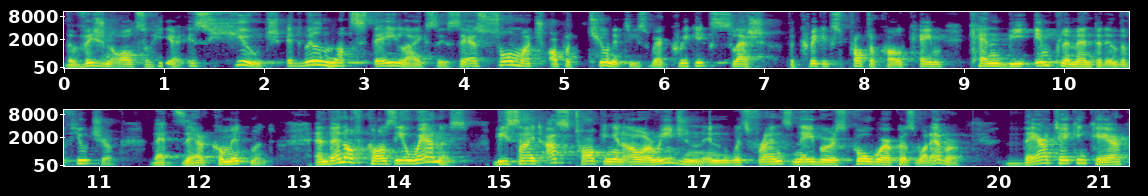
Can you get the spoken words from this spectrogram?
the vision also here is huge. It will not stay like this. There's so much opportunities where QuickX slash the QuickX protocol came, can be implemented in the future. That's their commitment. And then, of course, the awareness. Beside us talking in our region in, with friends, neighbors, co-workers, whatever, they are taking care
